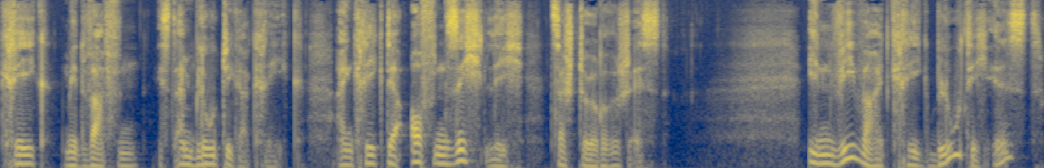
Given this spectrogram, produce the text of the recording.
Krieg mit Waffen ist ein blutiger Krieg, ein Krieg, der offensichtlich zerstörerisch ist. Inwieweit Krieg blutig ist,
